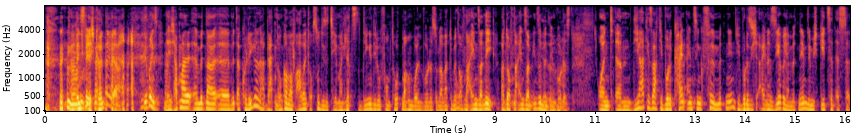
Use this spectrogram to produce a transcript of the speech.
Wenn ich, wenn ich könnte, ja. Übrigens, ich habe mal äh, mit, einer, äh, mit einer Kollegin, wir hatten irgendwann mal auf Arbeit auch so diese Themen, die letzten Dinge, die du vorm Tod machen wollen würdest oder was du mit auf einer einsamen, nee, was du auf einer einsamen Insel mitnehmen würdest. Und ähm, die hat gesagt, die würde keinen einzigen Film mitnehmen, die würde sich eine Serie mitnehmen, nämlich GZSZ.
